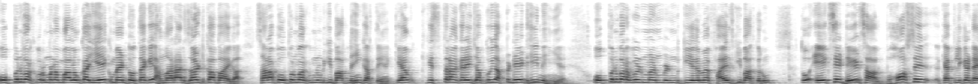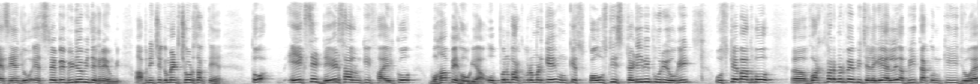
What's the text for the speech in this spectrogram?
ओपन वर्क परमिट वालों का ये कमेंट होता है कि हमारा रिज़ल्ट कब आएगा? सर आप ओपन वर्क परमिट की बात नहीं करते हैं। क्या, किस तरह करें जब कोई अपडेट ही नहीं है? ओपन वर्क परमिट की अगर मैं फाइल्स की बात करूँ तो एक से डेढ़ साल, बहुत से एप्लीकेंट ऐसे हैं जो इस टाइम पे वीडियो भी देख रहे होंगे। आप नीचे कमेंट छोड़ सकते हैं। तो एक से डेढ़ साल उनकी फ़ाइल को वहाँ पे हो गया। ओपन वर्क परमिट के उनके स्पाउस की स्टडी भी पूरी होगी। उसके बाद वो वर्क परमिट पे भी चले गए। अभी तक उनकी जो है,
